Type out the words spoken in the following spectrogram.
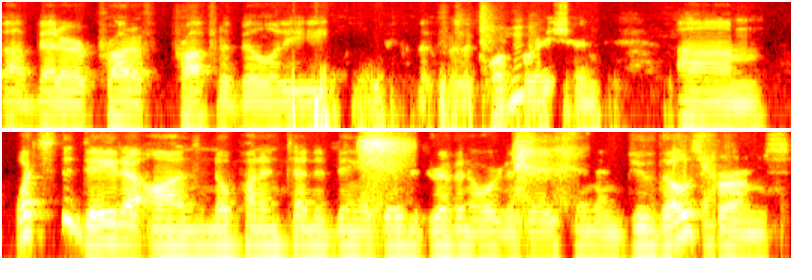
uh, better product profitability for the, for the mm-hmm. corporation. Mm-hmm. Um, what's the data on no pun intended being a data driven organization and do those yeah. firms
